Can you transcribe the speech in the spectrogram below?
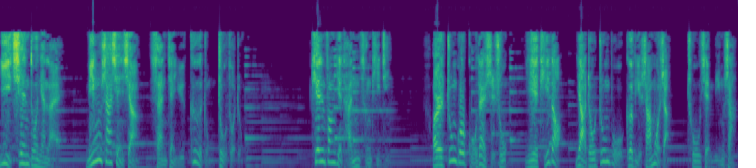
一千多年来，鸣沙现象散见于各种著作中，《天方夜谭》曾提及，而中国古代史书也提到亚洲中部戈壁沙漠上出现鸣沙。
